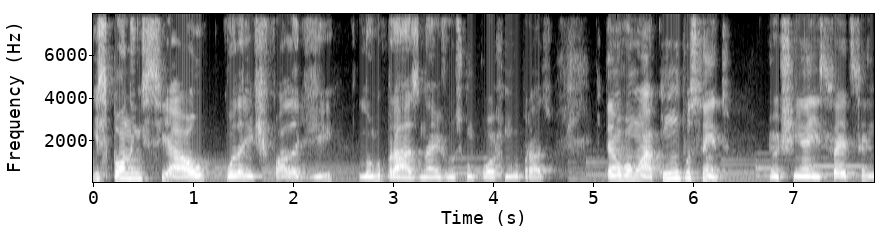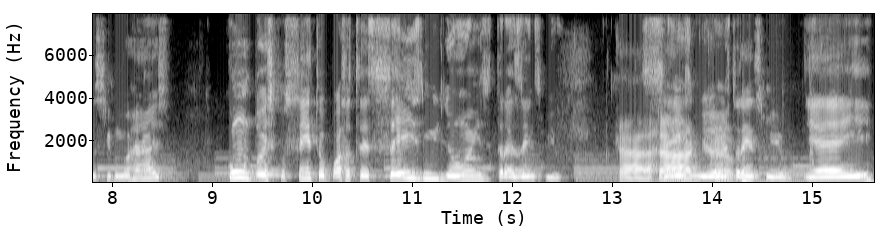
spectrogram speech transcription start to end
exponencial quando a gente fala de longo prazo, né? Juros compostos longo prazo. Então vamos lá, com 1% eu tinha aí 705 mil reais, com 2% eu posso ter 6 milhões e 300 mil. Caraca. 6 milhões e 300 mil. E aí,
